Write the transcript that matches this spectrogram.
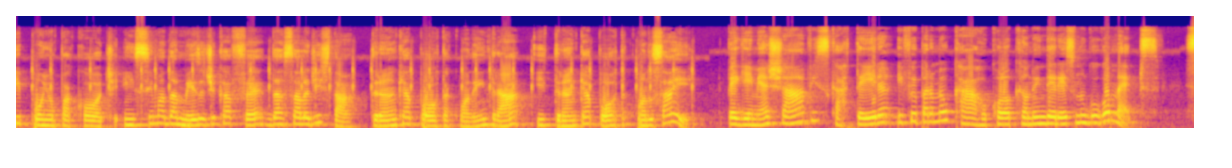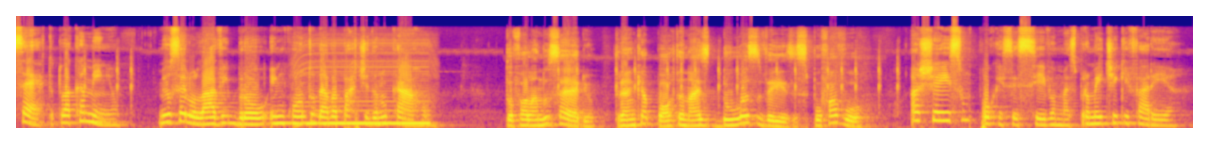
e ponha o um pacote em cima da mesa de café da sala de estar. Tranque a porta quando entrar e tranque a porta quando sair. Peguei minhas chaves, carteira e fui para o meu carro, colocando o endereço no Google Maps. Certo, tô a caminho. Meu celular vibrou enquanto dava partida no carro. Tô falando sério. Tranque a porta nas duas vezes, por favor. Achei isso um pouco excessivo, mas prometi que faria.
